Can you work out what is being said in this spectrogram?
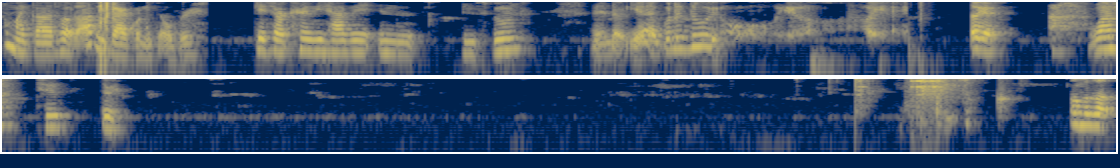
Oh my god, hold on. I'll be back when it's over. Okay, so I currently have it in the in spoon. And uh, yeah, I'm gonna do it. Oh. Okay. One, two, three. Oh my god.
